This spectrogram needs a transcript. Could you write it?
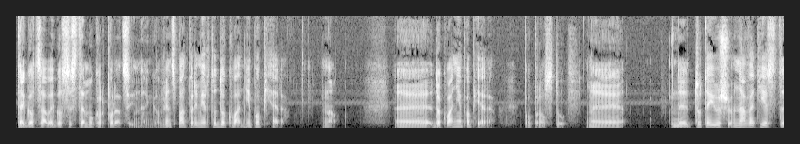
tego całego systemu korporacyjnego. Więc pan premier to dokładnie popiera. No. E, dokładnie popiera. Po prostu. E, tutaj już nawet jest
